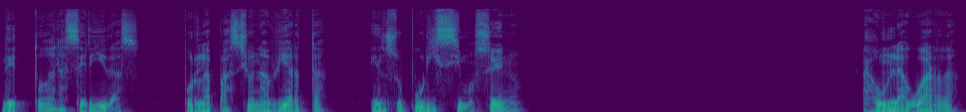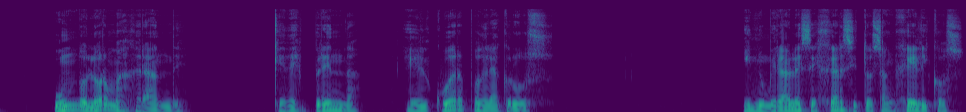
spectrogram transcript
de todas las heridas por la pasión abierta en su purísimo seno. Aún la guarda un dolor más grande que desprenda el cuerpo de la cruz. Innumerables ejércitos angélicos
